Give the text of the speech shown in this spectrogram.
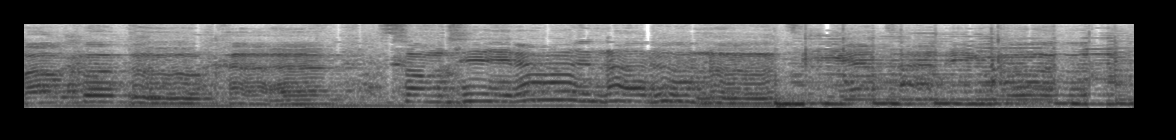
बाउको दुःख सम्झेर नरुनु चिया छानेको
